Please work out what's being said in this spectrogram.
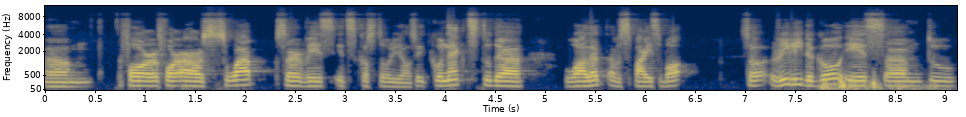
Um, for for our swap service, it's custodial, so it connects to the wallet of SpiceBot. So really, the goal is um, to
